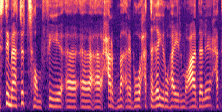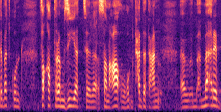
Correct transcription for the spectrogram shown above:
استماتتهم في آه، آه، حرب مأرب هو حتى غيروا هاي المعادلة حتى ما تكون فقط رمزية صنعاء ونتحدث عن آه، مأرب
